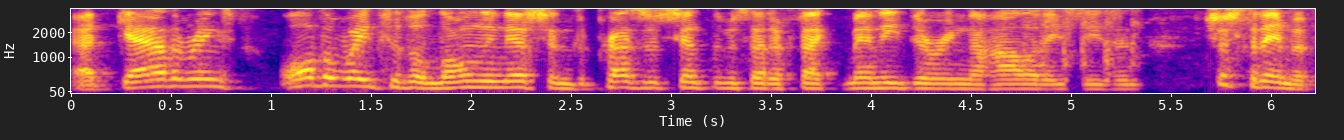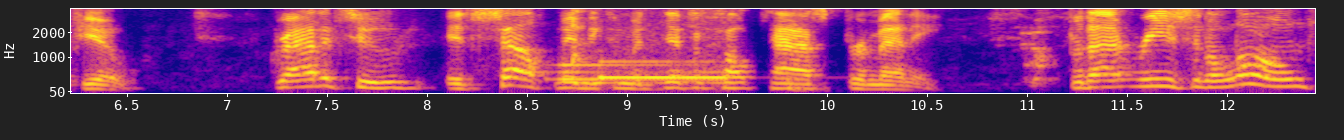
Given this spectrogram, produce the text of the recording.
at gatherings, all the way to the loneliness and depressive symptoms that affect many during the holiday season, just to name a few. Gratitude itself may become a difficult task for many. For that reason alone,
